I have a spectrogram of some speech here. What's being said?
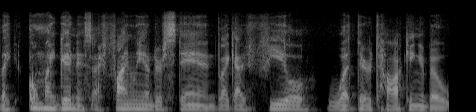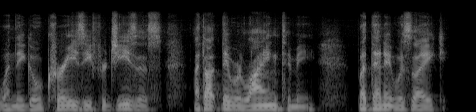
like oh my goodness, I finally understand. Like I feel what they're talking about when they go crazy for Jesus. I thought they were lying to me. But then it was like,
